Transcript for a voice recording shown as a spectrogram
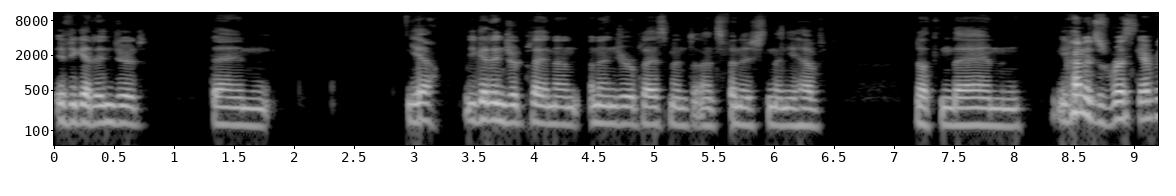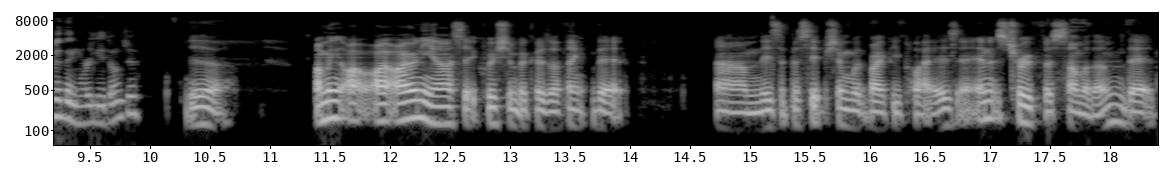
if you get injured, then yeah, you get injured playing an, an injury replacement and it's finished, and then you have nothing. Then you kind of just risk everything, really, don't you? Yeah. I mean, I, I only ask that question because I think that um, there's a perception with rugby players, and it's true for some of them, that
